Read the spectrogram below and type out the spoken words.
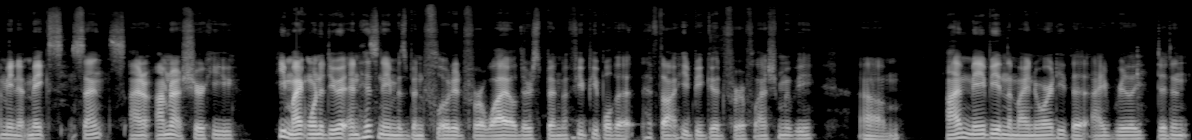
I mean, it makes sense. I am not sure he he might want to do it, and his name has been floated for a while. There's been a few people that have thought he'd be good for a Flash movie. Um, I'm maybe in the minority that I really didn't.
